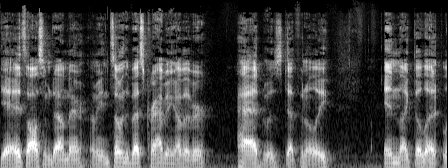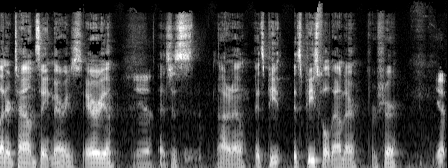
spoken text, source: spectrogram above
Yeah, it's awesome down there. I mean, some of the best crabbing I've ever had was definitely in like the Le- Leonardtown, St. Mary's area. Yeah, It's just I don't know. It's pe- it's peaceful down there for sure. Yep,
